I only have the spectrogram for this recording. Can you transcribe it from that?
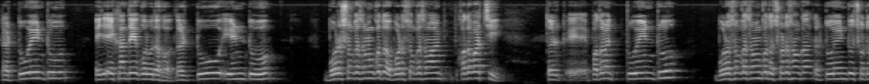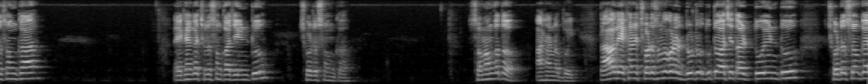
তাহলে টু ইন্টু এই যে এখান থেকে করব, দেখো। তাহলে টু ইন্টু বড় সংখ্যা সমান কত? বড় সংখ্যা সমান কত পাচ্ছি? তাহলে প্রথমে টু ইন্টু বড় সংখ্যা সমান কত? ছোট সংখ্যা। তাহলে টু ইন্টু ছোট সংখ্যা এখানকার ছোট সংখ্যা আছে ইন্টু ছোট সংখ্যা। সমান কত? আটানব্বই। তাহলে এখানে ছোট সংখ্যা কত দুটো দুটো আছে, তাহলে টু ইন্টু ছোট সংখ্যা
